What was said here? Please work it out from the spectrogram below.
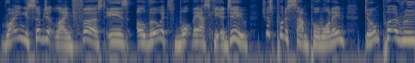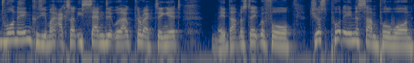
writing your subject line first is, although it's what they ask you to do, just put a sample one in. Don't put a rude one in because you might accidentally send it without correcting it. Made that mistake before. Just put in a sample one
